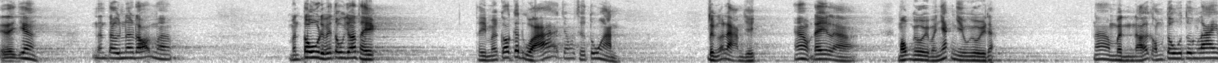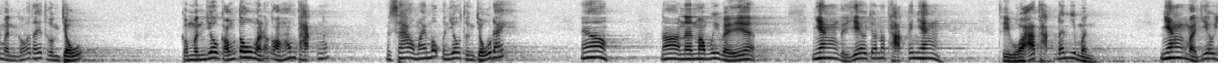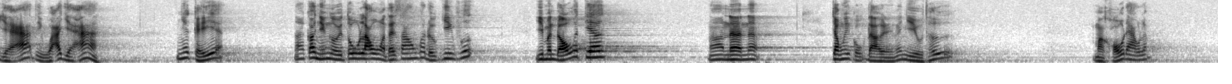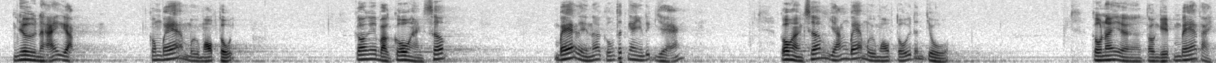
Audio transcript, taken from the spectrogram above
Thấy chưa? Nên từ nơi đó mà mình tu thì phải tu cho thiệt, thì mới có kết quả trong sự tu hành đừng có làm gì. Không? đây là một người mà nhắc nhiều người đó. Nó, mình ở cộng tu tương lai mình còn có thể thường trụ còn mình vô cộng tu mà nó còn không thật nữa. Sao mai mốt mình vô thường trụ đấy? Thấy không? Nó nên mong quý vị nhăn thì gieo cho nó thật cái nhăn thì quả thật đến với mình. Nhăn mà gieo giả thì quả giả. Nhớ kỹ nó có những người tu lâu mà tại sao không có được duyên phước? Vì mình đổ hết trơn. Nó nên á, trong cái cuộc đời này nó nhiều thứ, mà khổ đau lắm. Như nãy gặp con bé 11 tuổi. Có cái bà cô hàng xóm. Bé thì nó cũng thích nghe những đức giảng. Cô hàng xóm dẫn bé 11 tuổi đến chùa. Cô nói ờ, tội nghiệp bé thầy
